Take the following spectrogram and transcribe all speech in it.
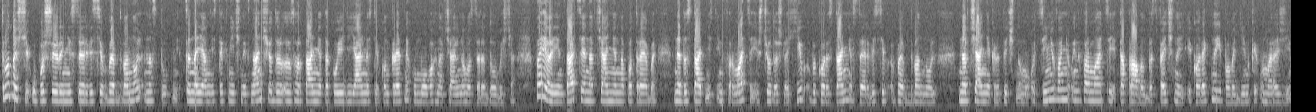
Труднощі у поширенні сервісів Web 2.0 наступні. Це наявність технічних знань щодо розгортання такої діяльності в конкретних умовах навчального середовища, переорієнтація навчання на потреби, недостатність інформації щодо шляхів використання сервісів Web 2.0, навчання критичному оцінюванню інформації та правил безпечної і коректної поведінки у мережі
